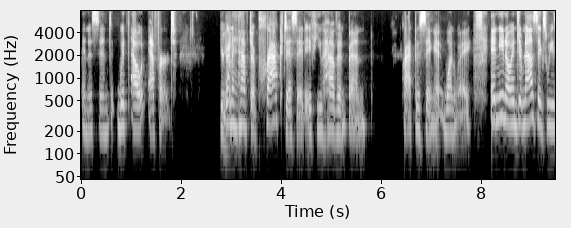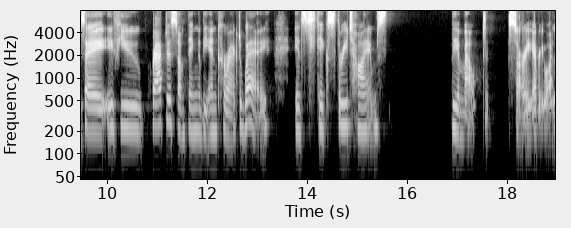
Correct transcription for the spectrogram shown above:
innocent without effort. You're yeah. going to have to practice it if you haven't been practicing it one way. And, you know, in gymnastics, we say if you practice something the incorrect way, it takes three times the amount. Sorry, everyone.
